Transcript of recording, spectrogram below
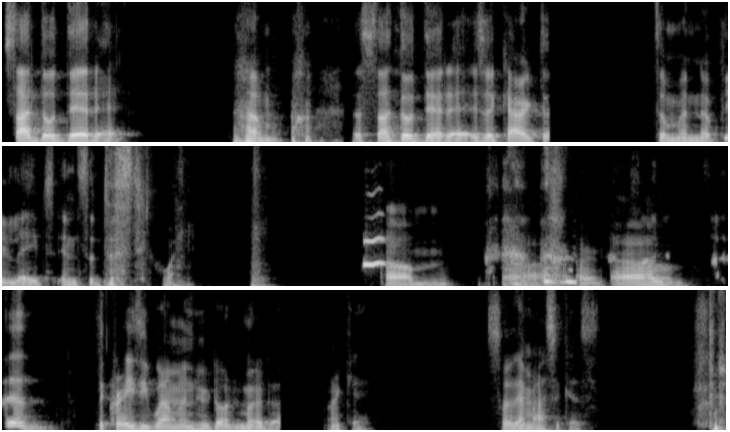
Sado Dere. Um, the Sado Dere is a character to manipulate in sadistic way. Um, uh, um, They're the crazy women who don't murder. Okay. So they're massacres.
